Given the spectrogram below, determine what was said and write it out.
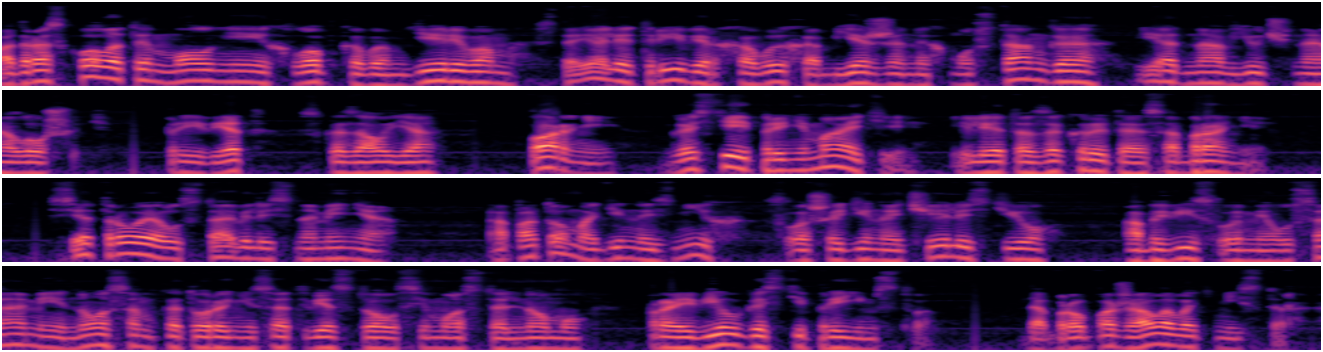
Под расколотым молнией хлопковым деревом стояли три верховых объезженных мустанга и одна вьючная лошадь. «Привет», — сказал я. «Парни, гостей принимаете или это закрытое собрание?» Все трое уставились на меня, а потом один из них с лошадиной челюстью, обвислыми усами и носом, который не соответствовал всему остальному, проявил гостеприимство. «Добро пожаловать, мистер.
